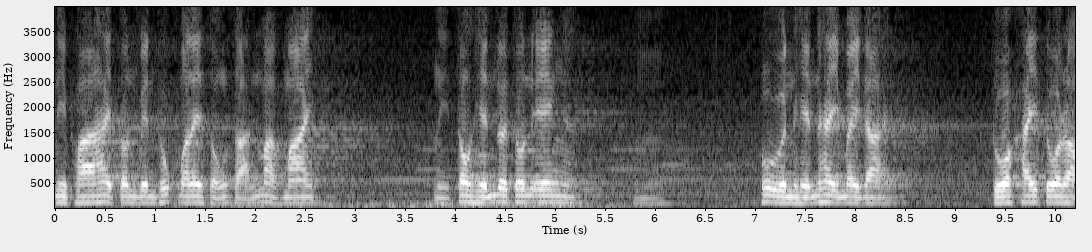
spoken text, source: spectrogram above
นี่พาให้ตนเป็นทุกข์มาในสงสารมากมาย นี่ต้องเห็นด้วยตนเองผู้อื่นเห็นให้ไม่ได้ ตัวใครตัวเรา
